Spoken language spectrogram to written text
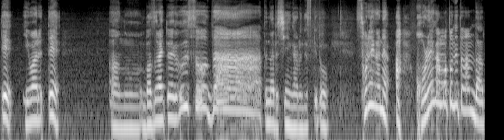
て言われてあのバズ・ライトイヤーが「嘘だ!」ってなるシーンがあるんですけどそれがねあこれが元ネタなんだっ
